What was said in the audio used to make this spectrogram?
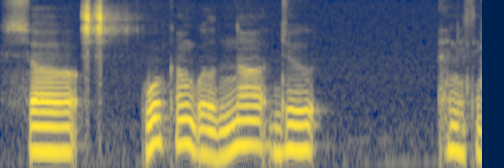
So Wukong will not do anything.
